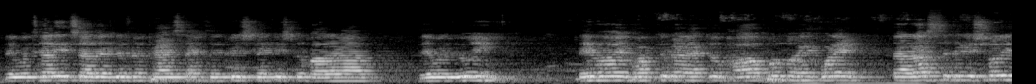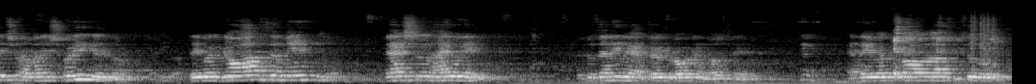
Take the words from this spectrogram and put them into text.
They will tell each other different pastimes that Krishna, Krishna, Balaram, হয়ে পড়ে তার রাস্তা থেকে সরিয়ে মানে সরিয়ে যেত এইবার go off the main national highway It was anyway a dirt road in those days, and they would go up to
